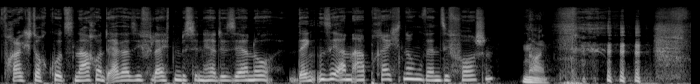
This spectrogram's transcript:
Frage ich doch kurz nach und ärgere Sie vielleicht ein bisschen, Herr Deserno. Denken Sie an Abrechnung, wenn Sie forschen? Nein.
